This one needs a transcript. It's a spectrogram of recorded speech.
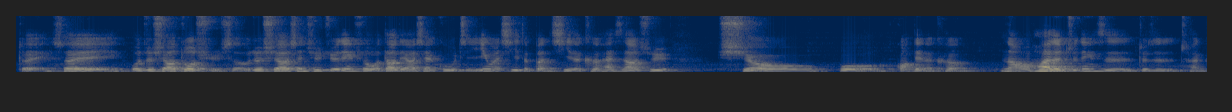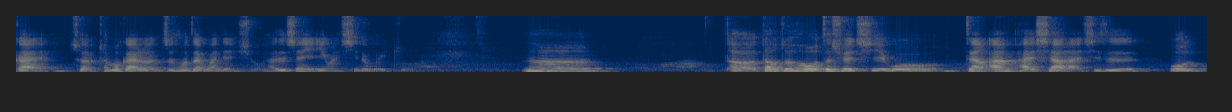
对，所以我就需要做取舍，我就需要先去决定说我到底要先顾及英文系的本系的课，还是要去修我广电的课。那我后来的决定是，就是传概传传播概论之后再晚点修，还是先以英文系的为主。那呃，到最后我这学期我这样安排下来，其实我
